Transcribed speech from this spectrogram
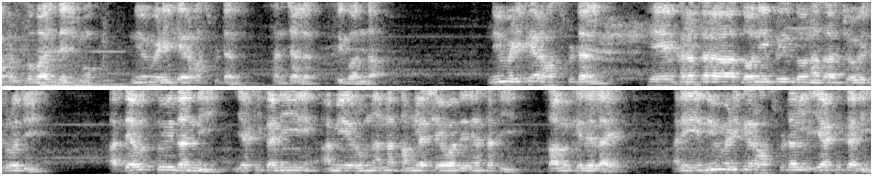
Doctor Subhash Deshmukh new medicare hospital संचालक श्रीगोंदा न्यू मेडिकेअर हॉस्पिटल हे खरं तर दोन एप्रिल दोन हजार चोवीस रोजी अद्ययावत सुविधांनी या ठिकाणी आम्ही रुग्णांना चांगल्या सेवा देण्यासाठी चालू केलेलं आहे. आणि न्यू मेडिकेअर हॉस्पिटल या ठिकाणी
